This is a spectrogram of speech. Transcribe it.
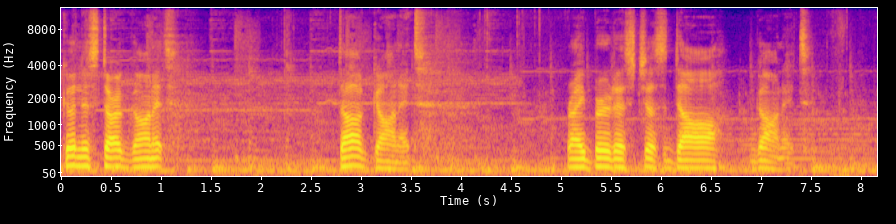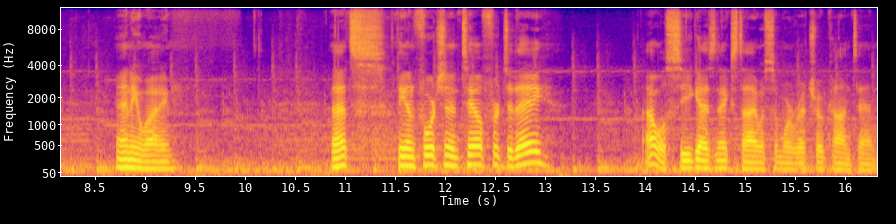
goodness doggone it. Doggone it. Right, Brutus? Just doggone it. Anyway, that's the unfortunate tale for today. I will see you guys next time with some more retro content.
